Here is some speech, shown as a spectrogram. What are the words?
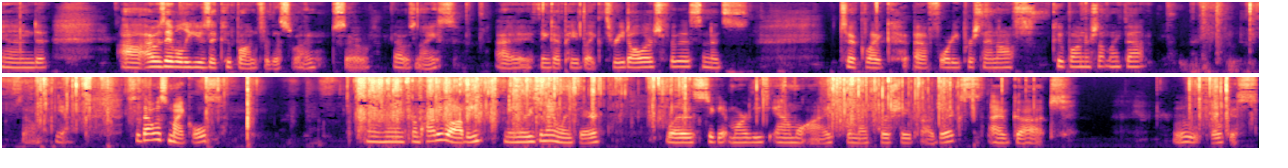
And uh, I was able to use a coupon for this one, so that was nice. I think I paid like $3 for this, and it's took like a 40% off coupon or something like that. So, yeah. So that was Michael's. And then from Hobby Lobby, main reason I went there was to get more of these animal eyes for my crochet projects. I've got, oh, focus.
